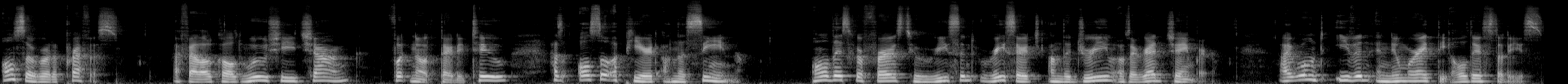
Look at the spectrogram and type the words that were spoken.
also wrote a preface. A fellow called Wu Shi Chang, footnote 32, has also appeared on the scene. All this refers to recent research on the dream of the Red Chamber. I won't even enumerate the older studies.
